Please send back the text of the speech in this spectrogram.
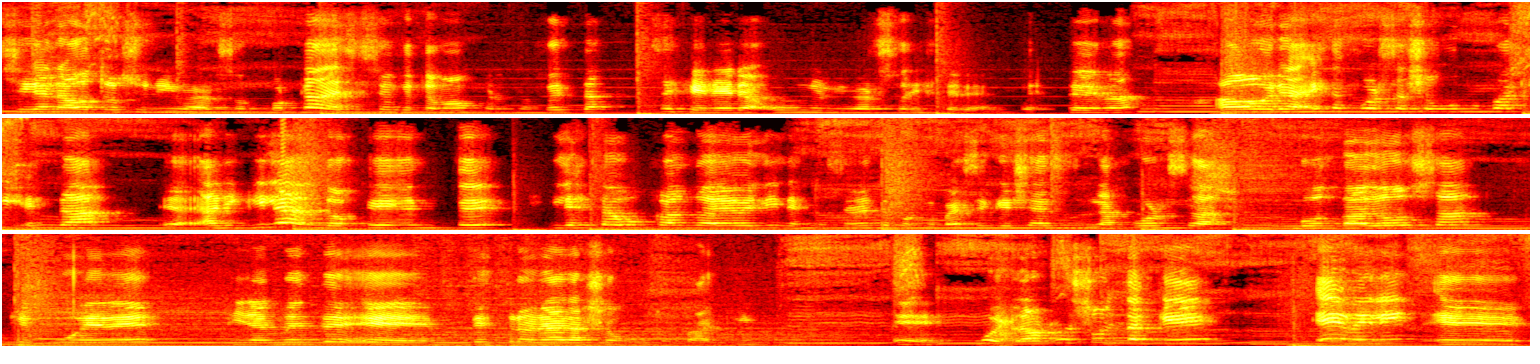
llegan a otros universos. Por cada decisión que tomamos que nos afecta, se genera un universo diferente. Ahora, esta fuerza Shogun Tupaki está eh, aniquilando gente y le está buscando a Evelyn especialmente porque parece que ella es la fuerza bondadosa que puede finalmente eh, destronar a Shogun Tupaki. Eh, bueno, resulta que Evelyn eh,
